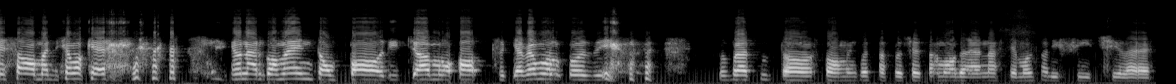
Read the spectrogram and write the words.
insomma, diciamo che è un argomento un po', diciamo, hot, chiamiamolo così. Soprattutto insomma, in questa società moderna sia molto difficile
